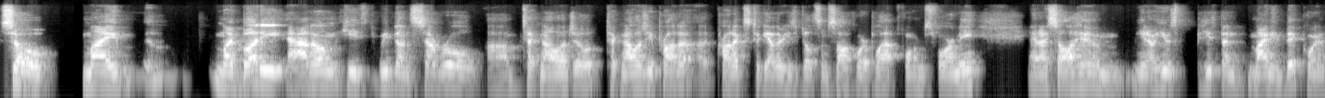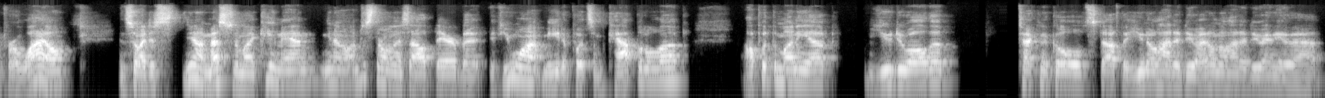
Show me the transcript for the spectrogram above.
So my my buddy Adam, he's we've done several um, technology technology product uh, products together. He's built some software platforms for me, and I saw him. You know, he was he's been mining Bitcoin for a while, and so I just you know I messaged him like, hey man, you know I'm just throwing this out there, but if you want me to put some capital up, I'll put the money up. You do all the technical stuff that you know how to do. I don't know how to do any of that,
